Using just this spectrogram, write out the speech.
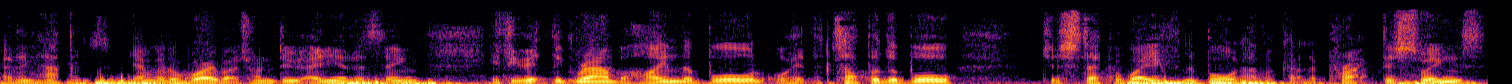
everything happens. You haven't got to worry about trying to do any other thing. If you hit the ground behind the ball or hit the top of the ball, just step away from the ball and have a couple of practice swings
